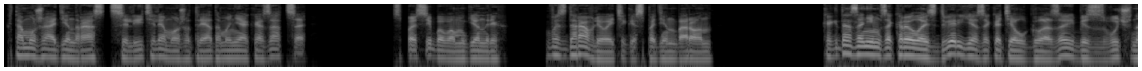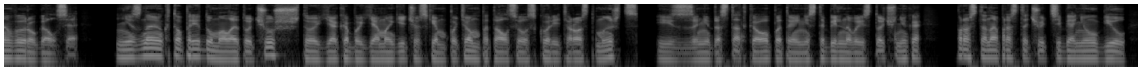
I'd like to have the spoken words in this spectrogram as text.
К тому же один раз целителя может рядом и не оказаться». «Спасибо вам, Генрих. Выздоравливайте, господин барон». Когда за ним закрылась дверь, я закатил глаза и беззвучно выругался. Не знаю, кто придумал эту чушь, что якобы я магическим путем пытался ускорить рост мышц и из-за недостатка опыта и нестабильного источника просто-напросто чуть себя не убил —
